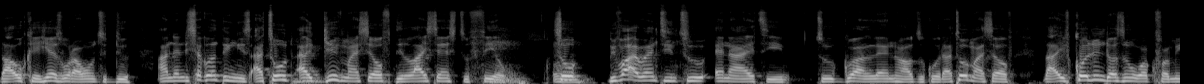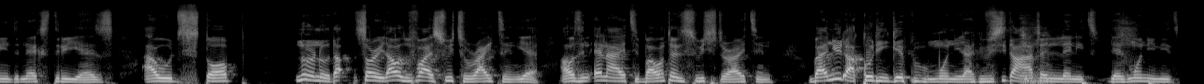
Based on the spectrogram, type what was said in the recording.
that okay, here's what I want to do. And then the second thing is I told I gave myself the license to fail. So mm. before I went into NIT to go and learn how to code, I told myself that if coding doesn't work for me in the next three years, I would stop. No, no, no. That sorry, that was before I switched to writing. Yeah, I was in NIT, but I wanted to switch to writing. But I knew that coding gave people money. Like if you sit down and actually learn it, there's money in it.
